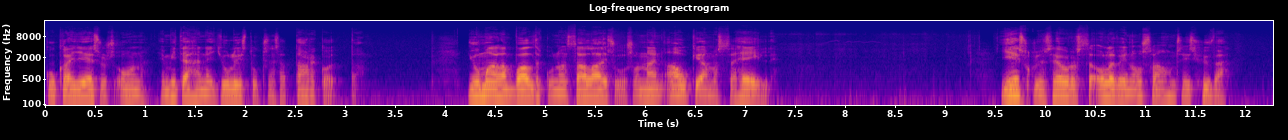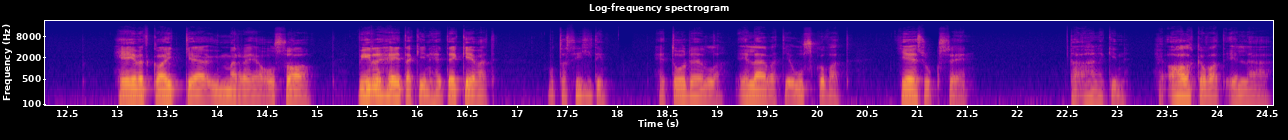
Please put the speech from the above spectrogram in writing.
kuka Jeesus on ja mitä hänen julistuksensa tarkoittaa. Jumalan valtakunnan salaisuus on näin aukeamassa heille. Jeesuksen seurassa olevien osa on siis hyvä. He eivät kaikkea ymmärrä ja osaa, virheitäkin he tekevät, mutta silti he todella elävät ja uskovat Jeesukseen. Tai ainakin he alkavat elää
